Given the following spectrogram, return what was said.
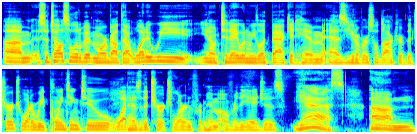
Um, so tell us a little bit more about that. What do we, you know, today when we look back at him as universal doctor of the church, what are we pointing to? What has the church learned from him over the ages? Yes. Um,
